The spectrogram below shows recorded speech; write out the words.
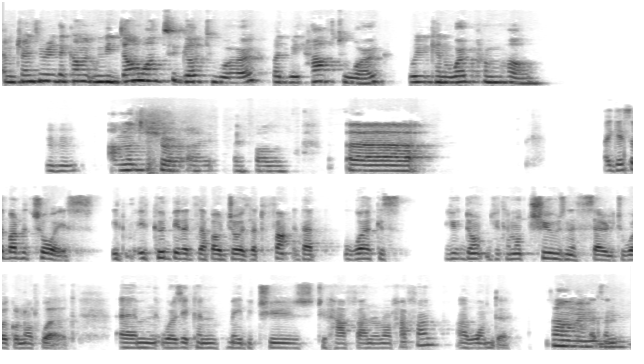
am trying to read the comment. We don't want to go to work, but we have to work. We can work from home. Mm-hmm. I'm not sure I, I follow. Uh, I guess about the choice. It, it could be that it's about choice, that, fa- that work is, you don't, you cannot choose necessarily to work or not work. Um, whereas you can maybe choose to have fun or not have fun. I wonder. Um, that's an,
